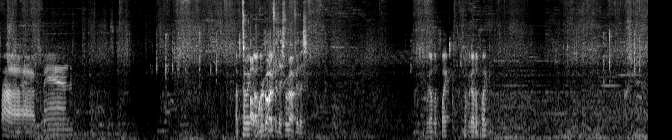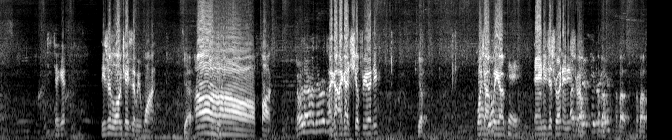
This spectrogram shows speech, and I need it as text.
Fuck, man. I'm coming Oh, on we're the going flank. for this. We're going for this. Coming on the flank. Coming on the flank. Take it. These are the long chases that we want. Yeah. Oh, fuck. No, there, there, there. I got, I got shield for you, Andy. Yep. Watch out, wait up. Okay. Andy, just run, Andy, just I'm run. out. I'm out.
